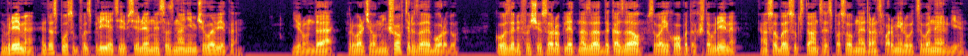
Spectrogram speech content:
Время — это способ восприятия Вселенной сознанием человека». «Ерунда», проворчал Меньшов, терзая бороду. Козырев еще 40 лет назад доказал в своих опытах, что время — особая субстанция, способная трансформироваться в энергию.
